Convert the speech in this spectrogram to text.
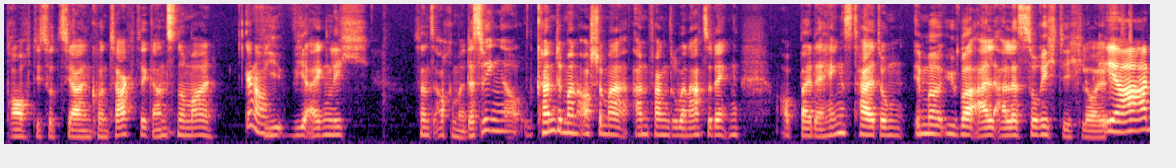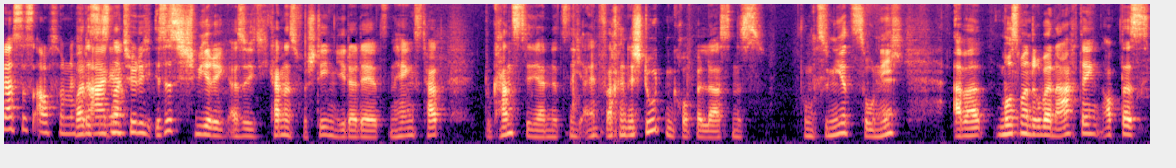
braucht die sozialen Kontakte, ganz normal. nicht. Genau. Wie, wie eigentlich sonst auch immer. Deswegen könnte man auch schon mal anfangen, drüber nachzudenken, ob bei der Hengsthaltung immer überall alles so richtig läuft. Ja, das ist auch so eine Aber das Frage. ist natürlich, es ist schwierig. Also ich kann das verstehen, jeder, der jetzt einen Hengst hat, du kannst den ja jetzt nicht einfach in eine Stutengruppe lassen. Das funktioniert so nicht. Aber muss man drüber nachdenken, ob das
